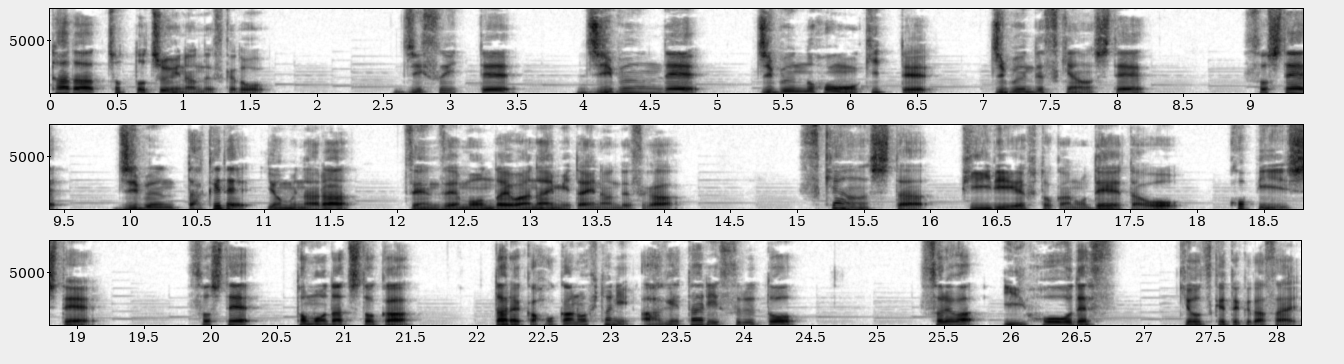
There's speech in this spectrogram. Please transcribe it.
ただ、ちょっと注意なんですけど、自炊って自分で自分の本を切って自分でスキャンして、そして自分だけで読むなら全然問題はないみたいなんですが、スキャンした PDF とかのデータをコピーして、そして友達とか誰か他の人にあげたりすると、それは違法です。気をつけてください。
